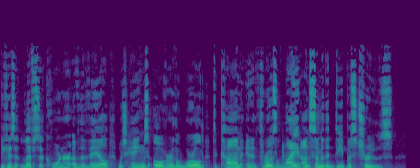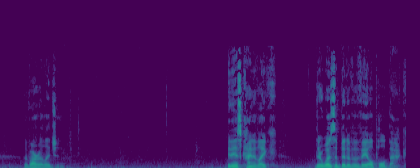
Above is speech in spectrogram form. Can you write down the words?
because it lifts a corner of the veil which hangs over the world to come and it throws light on some of the deepest truths of our religion. It is kind of like there was a bit of a veil pulled back.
